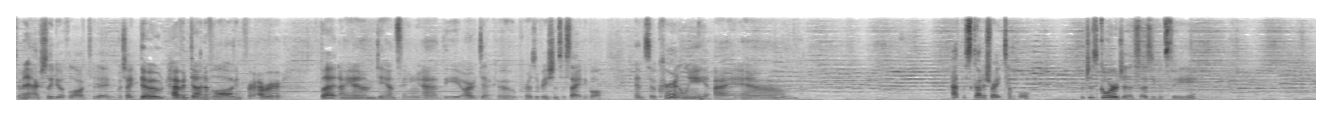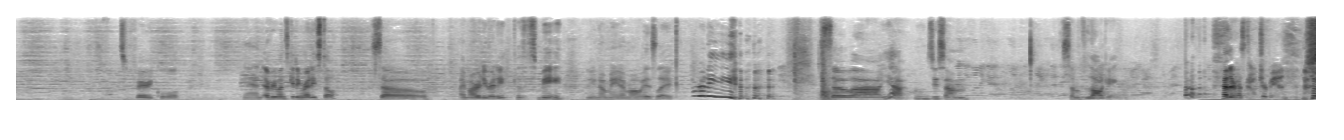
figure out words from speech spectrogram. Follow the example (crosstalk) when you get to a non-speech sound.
So I'm gonna actually do a vlog today, which I don't haven't done a vlog in forever, but I am dancing at the Art Deco Preservation Society ball. And so currently I am at the Scottish Rite Temple, which is gorgeous as you can see. It's very cool. And everyone's getting ready still. So I'm already ready because it's me. And you know me, I'm always like! So uh, yeah, let's do some some vlogging. (laughs) Heather has contraband. (laughs)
